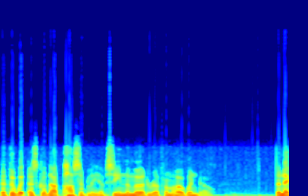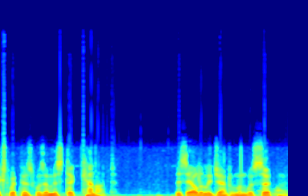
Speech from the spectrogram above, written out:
that the witness could not possibly have seen the murderer from her window. The next witness was a Mr. Cannot. This elderly gentleman was certain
